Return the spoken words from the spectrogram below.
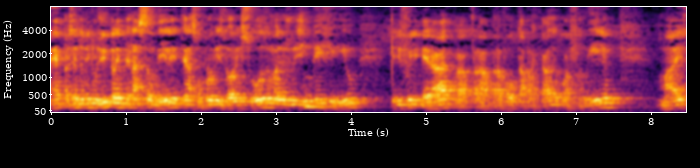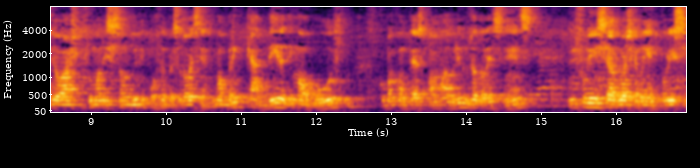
representando inclusive pela internação dele, internação provisória em Souza, mas o juiz interferiu, ele foi liberado para voltar para casa com a família, mas eu acho que foi uma lição muito importante para esse adolescente, uma brincadeira de mau gosto, como acontece com a maioria dos adolescentes, influenciado logicamente por esse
